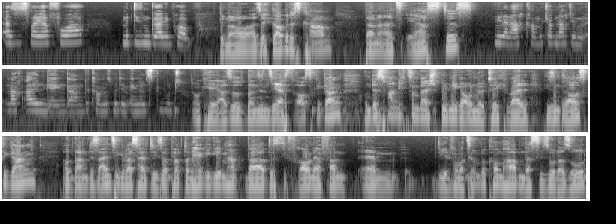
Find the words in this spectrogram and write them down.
Also es war ja vor mit diesem Girly Pop. genau. Also ich glaube, das kam dann als erstes. Nee, danach kam, ich glaube nach dem, nach allen Gängen kam, kam es mit dem Engelsdude. Okay, also dann sind sie erst rausgegangen und das fand ich zum Beispiel mega unnötig, weil die sind rausgegangen und dann das Einzige, was halt dieser Plot dann hergegeben hat, war, dass die Frauen erfand, ähm, die Information bekommen haben, dass sie so oder so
